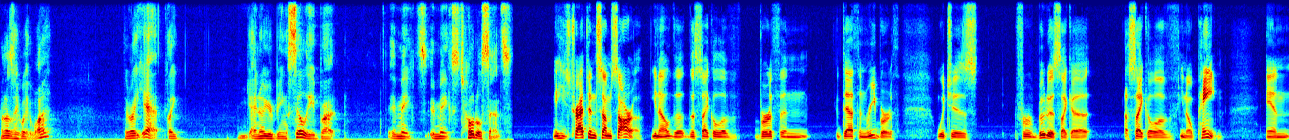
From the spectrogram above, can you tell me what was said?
And I was like, "Wait, what?" They're like, yeah, like I know you're being silly, but it makes it makes total sense. He's trapped in samsara, you know, the the cycle of birth and death and rebirth, which is for Buddhists like a a cycle of, you know, pain. And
